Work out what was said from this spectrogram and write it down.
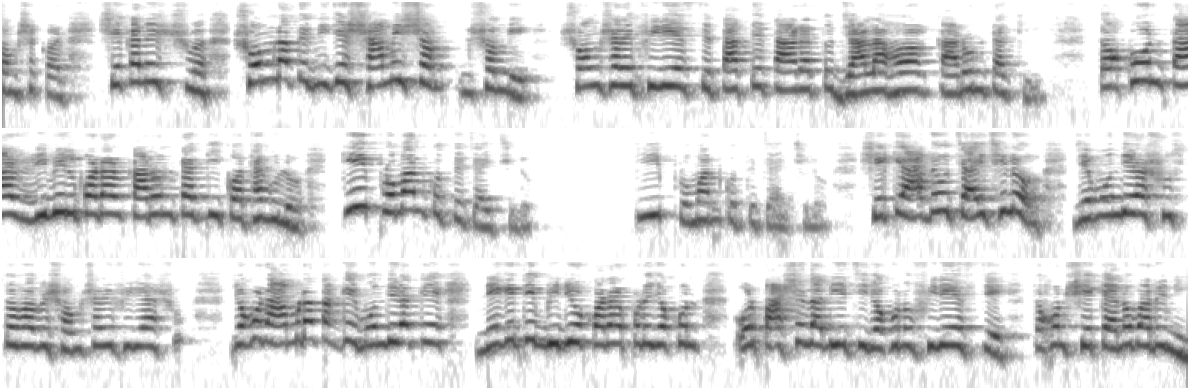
সংসার কর। সেখানে সোমনাথের নিজের স্বামীর সঙ্গে সংসারে ফিরে এসছে, তাতে তার এত জ্বালা হওয়ার কারণটা কি? তখন তার রিভিল করার কারণটা কি কথাগুলো? কি প্রমাণ করতে চাইছিল? কি প্রমাণ করতে চাইছিল? সে কি আদৌ চাইছিল যে মন্দিরা সুস্থভাবে সংসারে ফিরে আসুক? যখন আমরা তাকে, মন্দিরাকে নেগেটিভ ভিডিও করার পরে যখন ওর পাশে দাঁড়িয়েছি, যখন ও ফিরে এসছে, তখন সে কেন পারেনি?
